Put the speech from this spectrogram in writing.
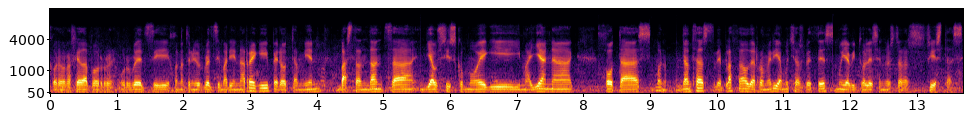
coreografiada por Urbelzi, Juan Antonio Urbelzi y Mariana Regui, pero también Bastandanza, Yausis como Egui y Mayana, jotas, bueno, danzas de plaza o de romería muchas veces muy habituales en nuestras fiestas.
